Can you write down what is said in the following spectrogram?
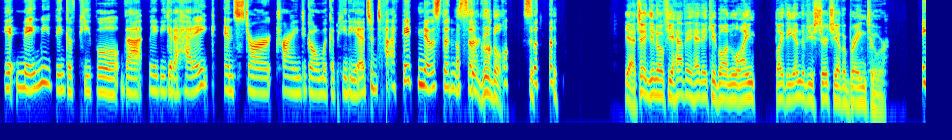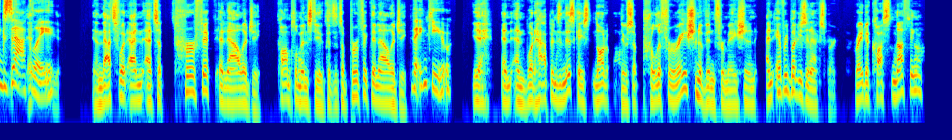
it made me think of people that maybe get a headache and start trying to go on Wikipedia to diagnose themselves. Their Google. yeah. So, you know, if you have a headache, you go online. By the end of your search, you have a brain tumor. Exactly. And that's what, and that's a perfect analogy. Compliments to you because it's a perfect analogy. Thank you. Yeah. And, and what happens in this case, not, there's a proliferation of information and everybody's an expert, right? It costs nothing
